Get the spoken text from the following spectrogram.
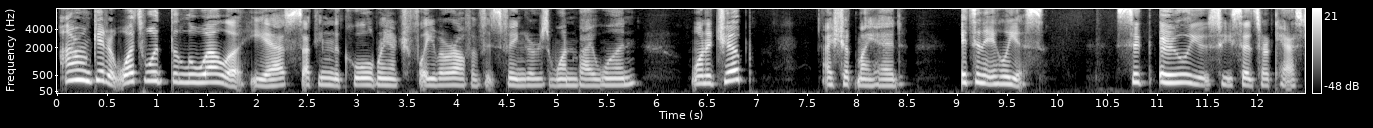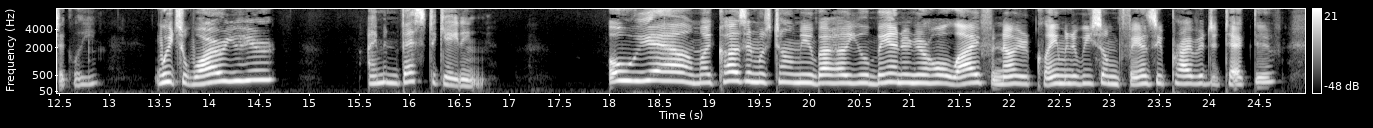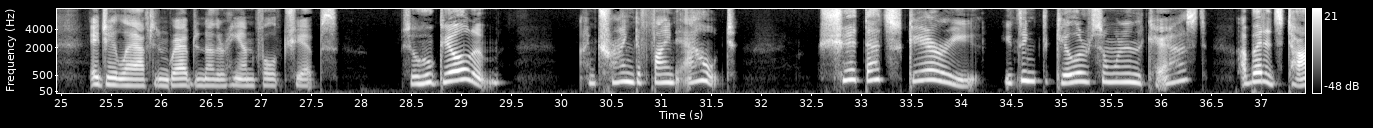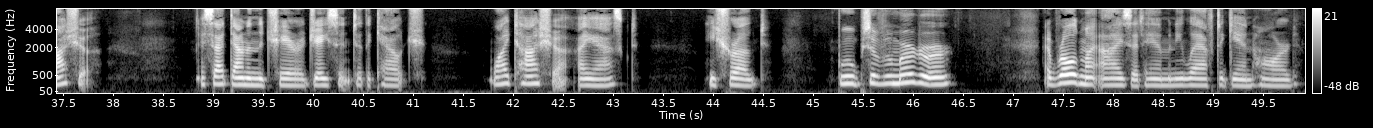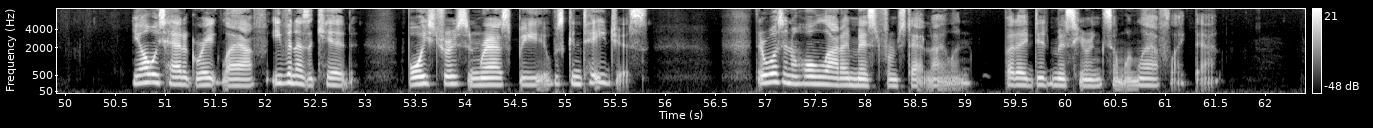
I don't get it. What's with the Luella? he asked, sucking the cool ranch flavor off of his fingers one by one. Want a chip? I shook my head. It's an alias. Sick alias, he said sarcastically. Wait, so why are you here? I'm investigating. Oh, yeah, my cousin was telling me about how you abandoned your whole life and now you're claiming to be some fancy private detective. AJ laughed and grabbed another handful of chips. So who killed him? I'm trying to find out. Shit, that's scary. You think the killer's someone in the cast? I bet it's Tasha. I sat down in the chair adjacent to the couch. Why Tasha? I asked. He shrugged. Boobs of a murderer. I rolled my eyes at him and he laughed again hard. He always had a great laugh, even as a kid. Boisterous and raspy, it was contagious. There wasn't a whole lot I missed from Staten Island, but I did miss hearing someone laugh like that.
